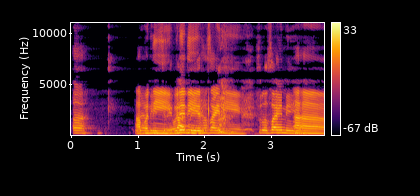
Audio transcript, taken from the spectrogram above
eh Apa udah nih? cerita Udah nih selesai nih. selesai nih. Ah.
